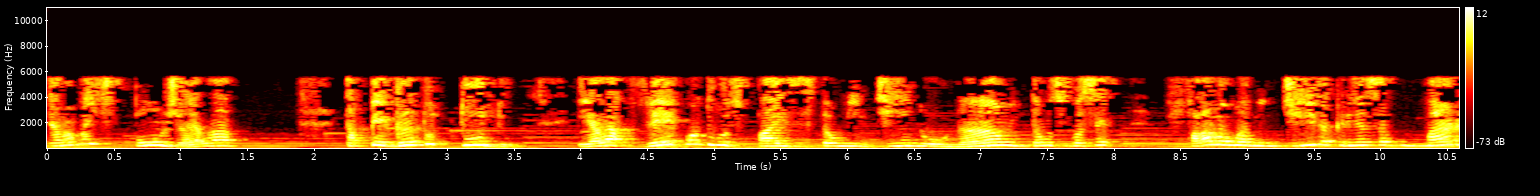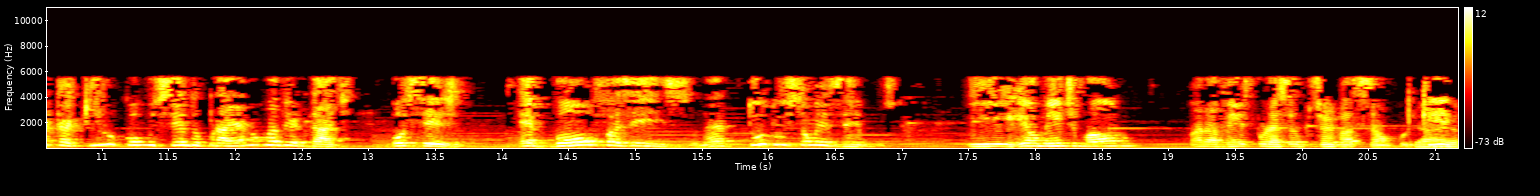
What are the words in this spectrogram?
ela é uma esponja, ela tá pegando tudo. E ela vê quando os pais estão mentindo ou não. Então, se você fala uma mentira, a criança marca aquilo como sendo para ela uma verdade. Ou seja, é bom fazer isso, né? Tudo são exemplos. E realmente, Mauro, parabéns por essa observação, porque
